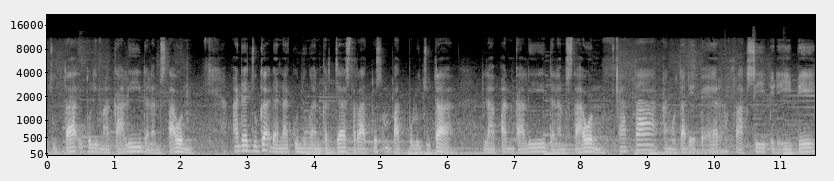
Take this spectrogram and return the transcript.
juta itu lima kali dalam setahun. Ada juga dana kunjungan kerja 140 juta 8 kali dalam setahun, kata anggota DPR fraksi PDIP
